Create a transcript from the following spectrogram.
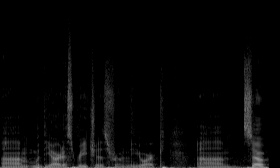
um, with the artist Reaches from New York. Um, so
